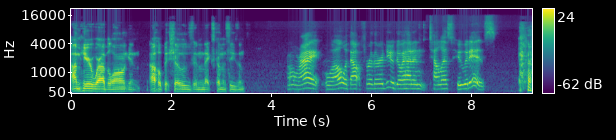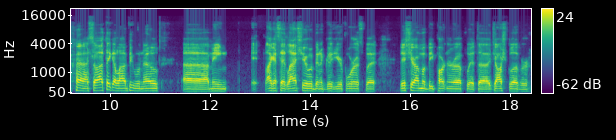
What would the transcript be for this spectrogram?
I'm here where I belong, and I hope it shows in the next coming season. All right. Well, without further ado, go ahead and tell us who it is. so I think a lot of people know. Uh, I mean, it, like I said, last year would have been a good year for us, but this year I'm gonna be partner up with uh, Josh Glover.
